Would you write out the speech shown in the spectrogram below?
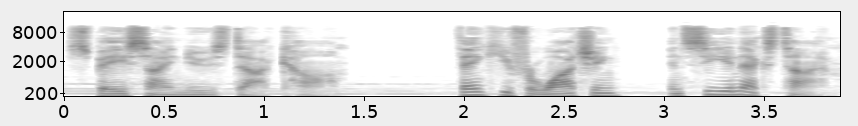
spaceeyenews.com. Thank you for watching, and see you next time.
